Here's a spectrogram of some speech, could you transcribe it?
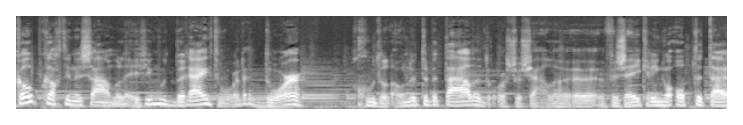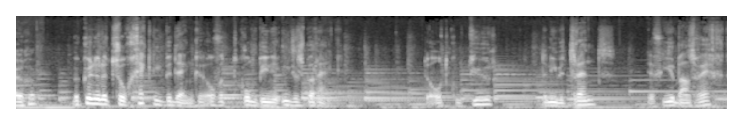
koopkracht in een samenleving moet bereikt worden door goede lonen te betalen, door sociale uh, verzekeringen op te tuigen. We kunnen het zo gek niet bedenken of het komt binnen ieders bereik. De haute cultuur, de nieuwe trend, de vierbaansweg,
